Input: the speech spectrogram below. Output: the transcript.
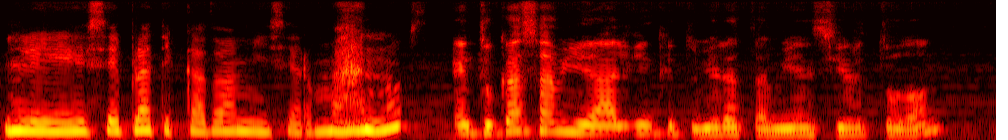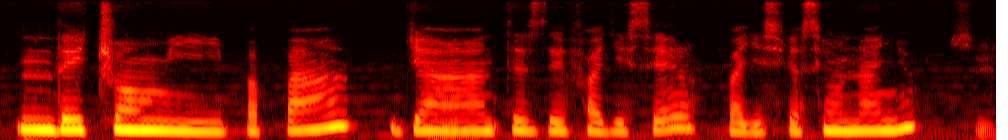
Les he platicado a mis hermanos ¿En tu casa había alguien que tuviera también cierto don? De hecho, mi papá, ya antes de fallecer, falleció hace un año, Sí.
